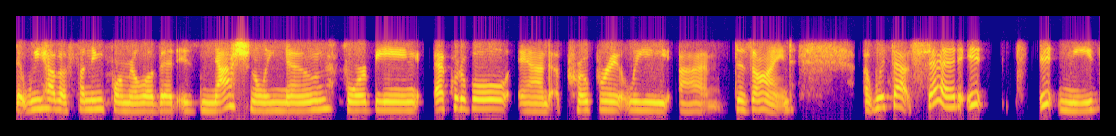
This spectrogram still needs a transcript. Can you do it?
that we have a funding formula that is nationally known for being equitable and appropriately um, designed. Uh, with that said, it it needs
